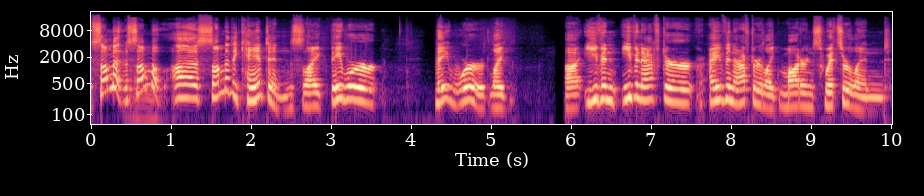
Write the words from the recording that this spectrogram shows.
some some uh some of the cantons like they were they were like uh even even after even after like modern Switzerland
